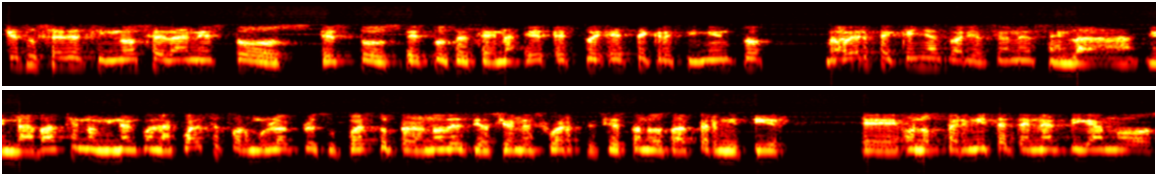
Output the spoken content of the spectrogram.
¿Qué sucede si no se dan estos estos estos escena, e, este, este crecimiento? Va a haber pequeñas variaciones en la, en la base nominal con la cual se formuló el presupuesto, pero no desviaciones fuertes. Y esto nos va a permitir eh, o nos permite tener, digamos,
